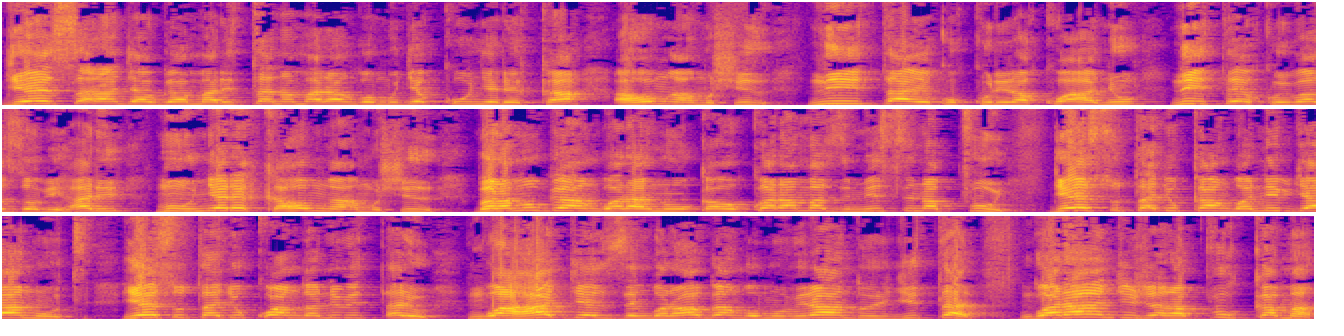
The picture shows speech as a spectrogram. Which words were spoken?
Yesu arangira bwa marita na mariya ngo mujye kunyereka aho mwamushize nitaye ku kurira kwanyu nitaye ku bibazo bihari munyereke aho mwamushize baramubwira ngo aranuka kuko yari amaze iminsi napfuye. Yesu utajya ukangwa n'ibyanutse yesu utajya ukwanga n'ibitariwe ngo ahageze ngo arababwira ngo mubirandure igitare. Ngo arangije arapfukama.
